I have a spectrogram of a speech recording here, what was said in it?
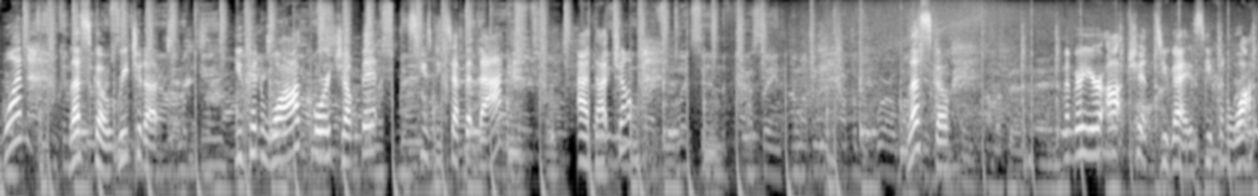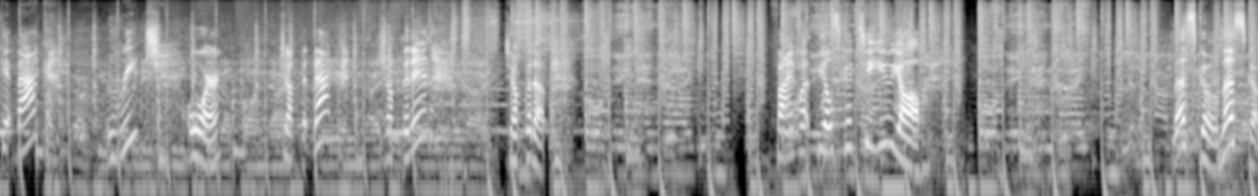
one. Let's go. Reach it up. You can walk or jump it, excuse me, step it back. Add that jump. Let's go. Remember your options, you guys. You can walk it back, reach, or jump it back, jump it in, jump it up. Find what feels good to you, y'all. Let's go, let's go.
